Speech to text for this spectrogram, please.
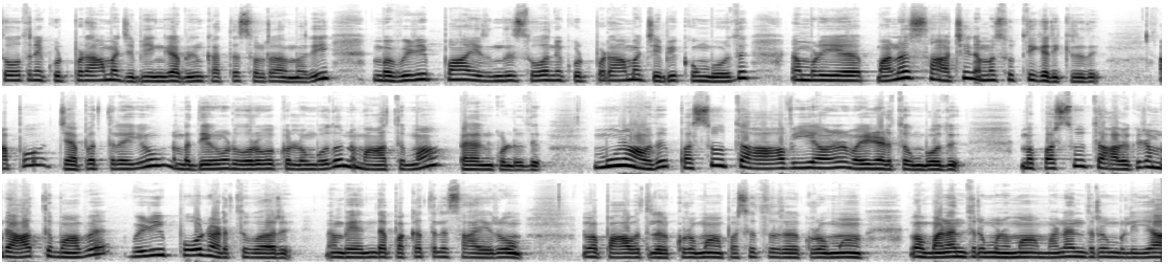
சோதனைக்கு உட்படாமல் ஜெபிங்க அப்படின்னு கத்த சொல்கிற மாதிரி நம்ம விழிப்பாக இருந்து சோதனைக்கு உட்படாமல் ஜெபிக்கும்போது நம்முடைய மனசாட்சி நம்ம சுத்திகரிக்கிறது. அப்போது ஜபத்திலையும் நம்ம தேவனோட உறவு கொள்ளும் போதும் நம்ம ஆத்மா பலன் கொள்ளுது. மூணாவது பசுத்த ஆவியான வழி நடத்தும் போது நம்ம பசுத்த ஆவிக்கு நம்முடைய ஆத்மாவை விழிப்போடு நடத்துவார். நம்ம எந்த பக்கத்தில் சாயிரும் நம்ம பாவத்தில் இருக்கிறோமா? பசுத்தில் இருக்கிறோமா? நம்ம மனம் திரும்பணுமா? மனம் திரும்பலையா?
